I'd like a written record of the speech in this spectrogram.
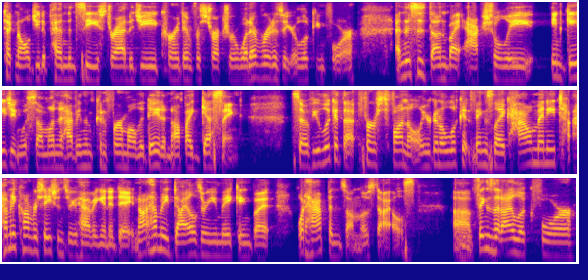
technology dependency strategy current infrastructure whatever it is that you're looking for and this is done by actually engaging with someone and having them confirm all the data not by guessing so if you look at that first funnel, you're going to look at things like how many t- how many conversations are you having in a day? Not how many dials are you making, but what happens on those dials. Uh, mm. Things that I look for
